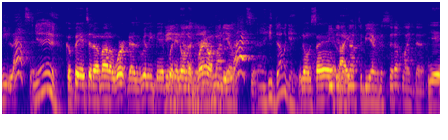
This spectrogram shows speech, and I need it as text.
he lacks it. Yeah. compared to the amount of work that's really being put in on the ground, he everybody else. relaxing. And he delegated. You know what I'm He saying? did like, enough to be able to sit up like that. yeah,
